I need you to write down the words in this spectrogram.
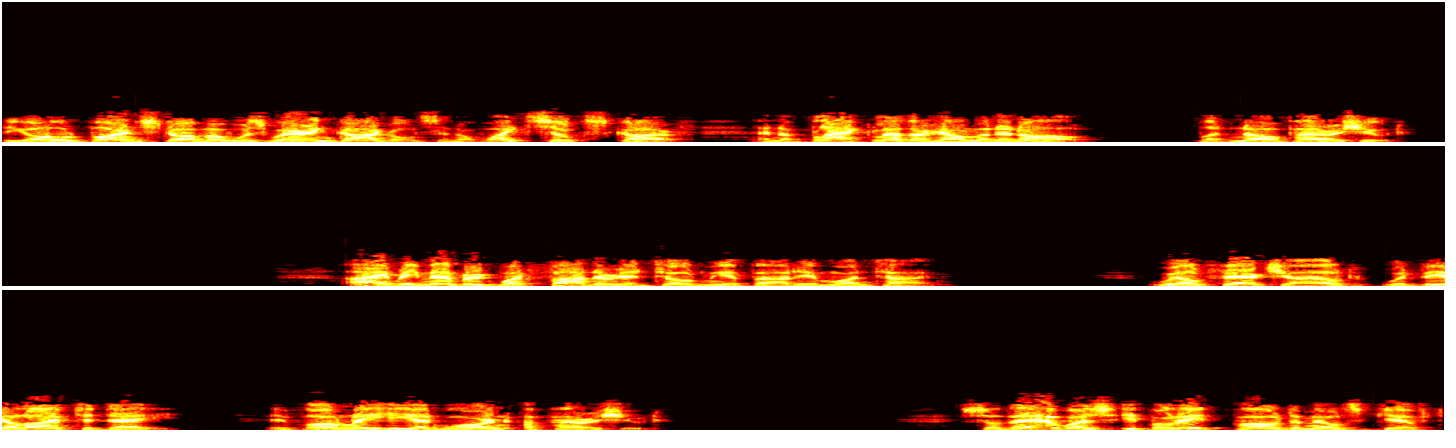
The old barnstormer was wearing goggles and a white silk scarf and a black leather helmet and all, but no parachute. I remembered what father had told me about him one time. Will Fairchild would be alive today if only he had worn a parachute. So there was Hippolyte Paul DeMille's gift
